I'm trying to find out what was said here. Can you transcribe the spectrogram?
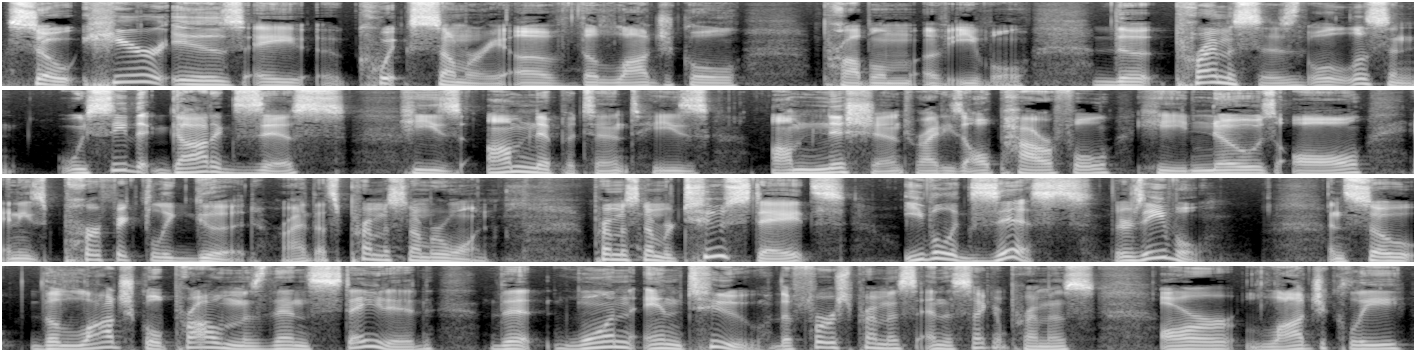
So here is a quick summary of the logical problem of evil. The premises, well, listen, we see that God exists, he's omnipotent, he's omniscient, right? He's all powerful, he knows all, and he's perfectly good, right? That's premise number one. Premise number two states evil exists, there's evil. And so the logical problem is then stated that one and two, the first premise and the second premise, are logically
